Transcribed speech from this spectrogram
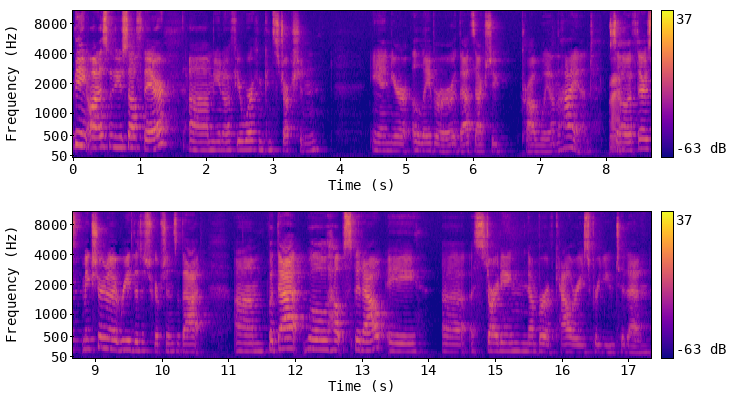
being honest with yourself there. Um, you know, if you're working construction and you're a laborer, that's actually probably on the high end. So if there's, make sure to read the descriptions of that. Um, but that will help spit out a uh, a starting number of calories for you to then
